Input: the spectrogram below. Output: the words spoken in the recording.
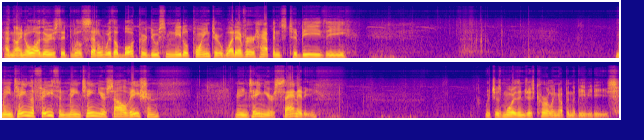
And I know others that will settle with a book or do some needlepoint or whatever happens to be the maintain the faith and maintain your salvation maintain your sanity, which is more than just curling up in the BVDs.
